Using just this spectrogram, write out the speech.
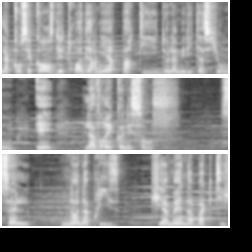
La conséquence des trois dernières parties de la méditation est la vraie connaissance, celle non apprise qui amène à Bhakti.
